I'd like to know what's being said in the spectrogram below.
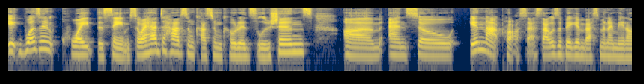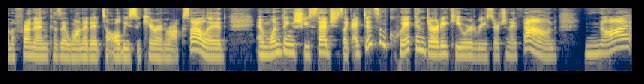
it wasn't quite the same. So I had to have some custom coded solutions. Um, and so in that process, that was a big investment I made on the front end because I wanted it to all be secure and rock solid. And one thing she said, she's like, I did some quick and dirty keyword research and I found not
